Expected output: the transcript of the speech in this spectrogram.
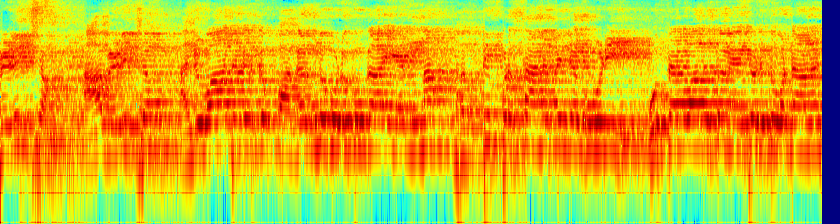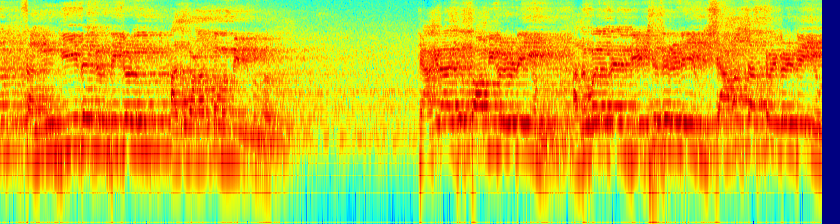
വെളിച്ചം ആ വെളിച്ചം അനുവാദകർക്ക് പകർന്നു കൊടുക്കുക എന്ന ഭക്തി പ്രസ്ഥാനത്തിന്റെ കൂടി ഉത്തരവാദിത്വം ഏറ്റെടുത്തുകൊണ്ടാണ് സംഗീത കൃതികളും അത് വളർന്നു വന്നിരിക്കുന്നത്. ത്യാഗരാജസ്വാമികളുടെയും അതുപോലെ തന്നെ ദീക്ഷിതരുടെയും ശ്യാമശാസ്ത്രികളുടെയും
